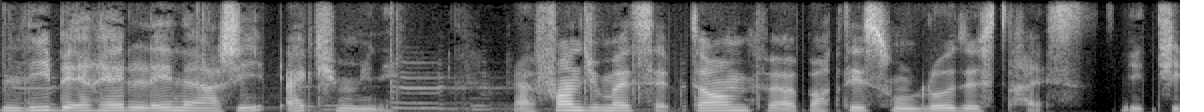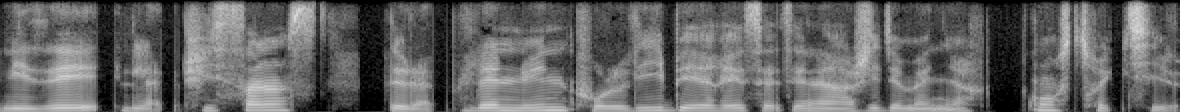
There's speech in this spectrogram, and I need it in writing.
libérez l'énergie accumulée. La fin du mois de septembre peut apporter son lot de stress. Utilisez la puissance de la pleine lune pour libérer cette énergie de manière constructive.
